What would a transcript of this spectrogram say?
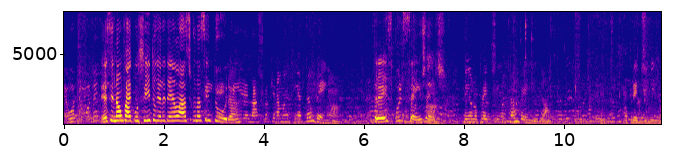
é outro modelo. Esse não vai com cinto, que ele tem elástico na cintura. Tem elástico aqui na manguinha também, ó. 3 por 100, gente. Tem no pretinho também, ele, ó. Ó o pretinho.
